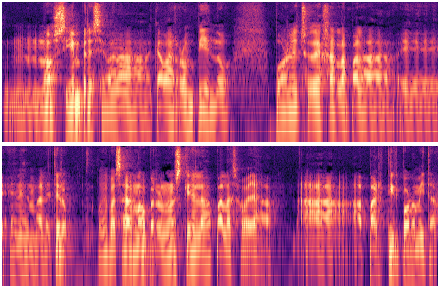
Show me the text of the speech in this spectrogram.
no siempre se van a acabar rompiendo por el hecho de dejar la pala en el maletero. Puede pasar, ¿no? Pero no es que la pala se vaya a partir por la mitad.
